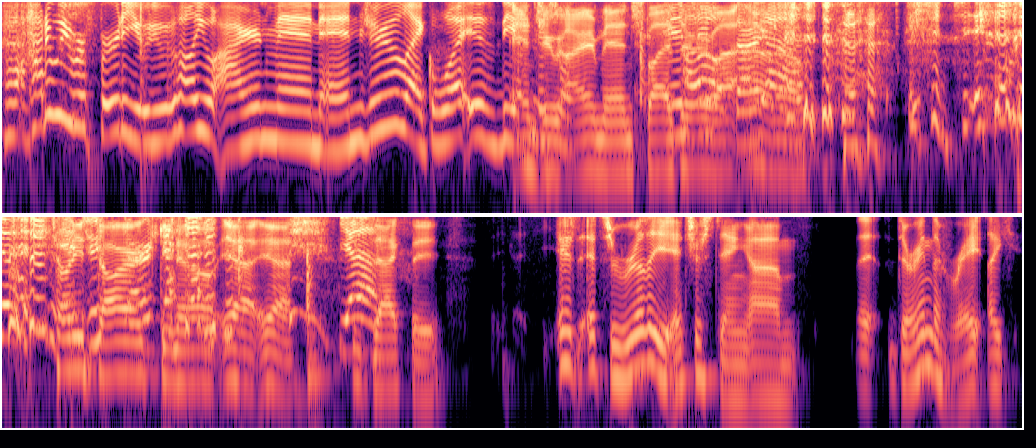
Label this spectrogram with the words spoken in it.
how do we refer to you? Do we call you Iron Man Andrew? Like what is the Andrew official? Ironman, Schweizer, Andrew I- I don't know. We should- Tony Andrew Stark, you know, yeah, yeah, Yeah. exactly. It, it's really interesting. Um, during the race, like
